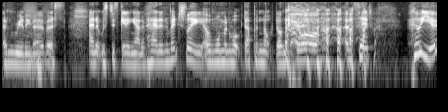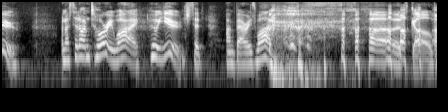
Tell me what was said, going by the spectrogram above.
and really nervous. and it was just getting out of hand. And eventually a woman walked up and knocked on the door and said, Who are you? And I said, I'm Tory. Why? Who are you? And she said, I'm Barry's wife. That's gold.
